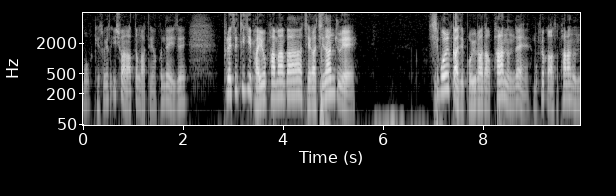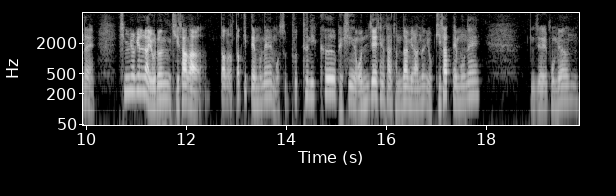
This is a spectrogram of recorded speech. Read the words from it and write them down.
뭐 계속해서 이슈가 나왔던 것 같아요. 근데 이제 프레스티지 바이오 파마가 제가 지난주에 15일까지 보유를 하다가 팔았는데 목표가 가서 팔았는데 16일 날 요런 기사가 떠, 떴기 때문에 뭐 스푸트니크 백신 원재 생산 전담이라는 요 기사 때문에 이제 보면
